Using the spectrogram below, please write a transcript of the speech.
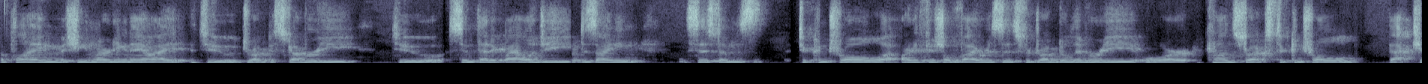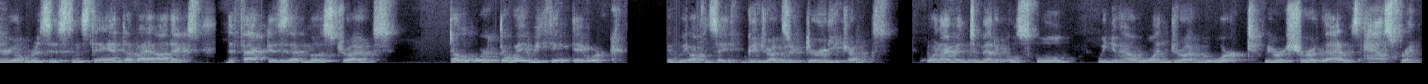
applying machine learning and AI to drug discovery, to synthetic biology, designing systems to control uh, artificial viruses for drug delivery or constructs to control bacterial resistance to antibiotics. The fact is that most drugs don't work the way we think they work. We often say good drugs are dirty drugs. When I went to medical school, we knew how one drug worked. We were sure of that. It was aspirin,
